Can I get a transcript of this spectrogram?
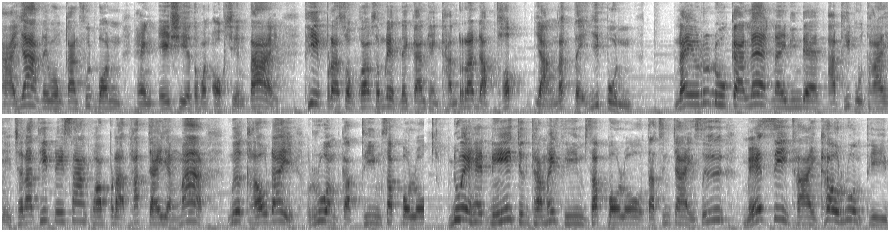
หายากในวงการฟุตบอลแห่งเอเชียตะวันออกเฉียงใต้ ที่ประสบความสำเร็จในการแข่งขันระดับท็อปอย่างนักเตะญี่ปุ่น ในฤดูกาลแรกในดินแดนอาทิตย์อุทัย ชนะทิพย์ได้สร้างความประทับใจอย่างมาก เมื่อเขาได้ร่วมกับทีมซัปโปโร ด้วยเหตุนี้จึงทำให้ทีมซัปโปโรตัดสินใจซื้อเมสซี่ไทยเข้าร่วมทีม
